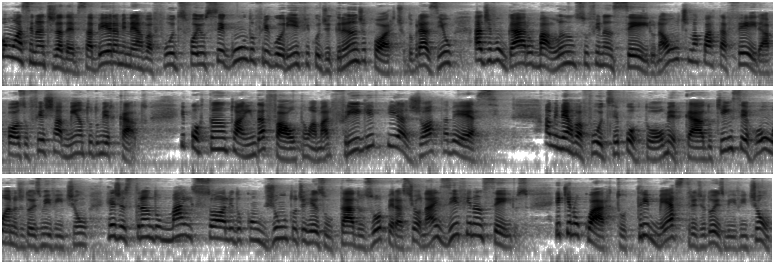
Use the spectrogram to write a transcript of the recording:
Como o assinante já deve saber, a Minerva Foods foi o segundo frigorífico de grande porte do Brasil a divulgar o balanço financeiro na última quarta-feira, após o fechamento do mercado. E, portanto, ainda faltam a Marfrig e a JBS. A Minerva Foods reportou ao mercado que encerrou o ano de 2021 registrando o mais sólido conjunto de resultados operacionais e financeiros e que no quarto trimestre de 2021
